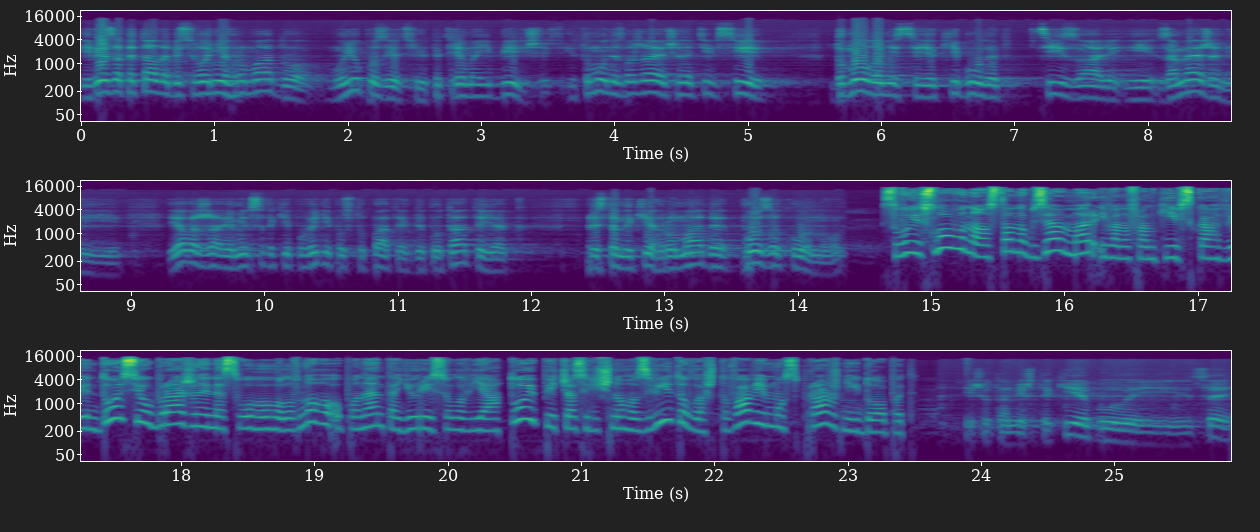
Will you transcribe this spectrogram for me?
І ви запитали би сьогодні громаду, мою позицію підтримає більшість. І тому, незважаючи на ті всі домовленості, які були в цій залі і за межами її, я вважаю, ми все-таки повинні поступати як депутати, як представники громади по закону. Своє слово наостанок взяв мер Івано-Франківська. Він досі ображений на свого головного опонента Юрія Солов'я. Той під час річного звіту влаштував йому справжній допит. і що там і штики були, і це.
